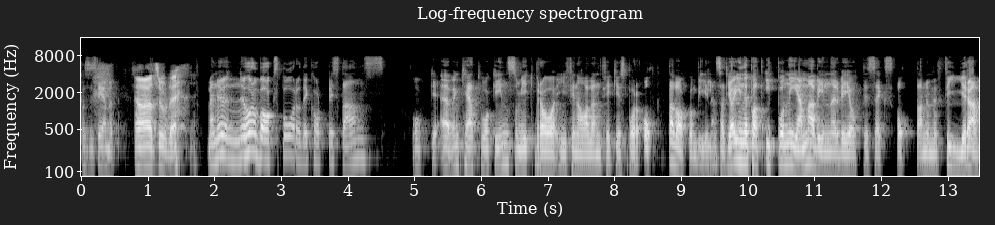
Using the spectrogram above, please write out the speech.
på systemet. Ja, jag tror det. Men nu, nu har de bakspår och det är kort distans. Och även Catwalk In som gick bra i finalen fick ju spår 8 bakom bilen. Så jag är inne på att Iponema vinner V86 8 nummer 4.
